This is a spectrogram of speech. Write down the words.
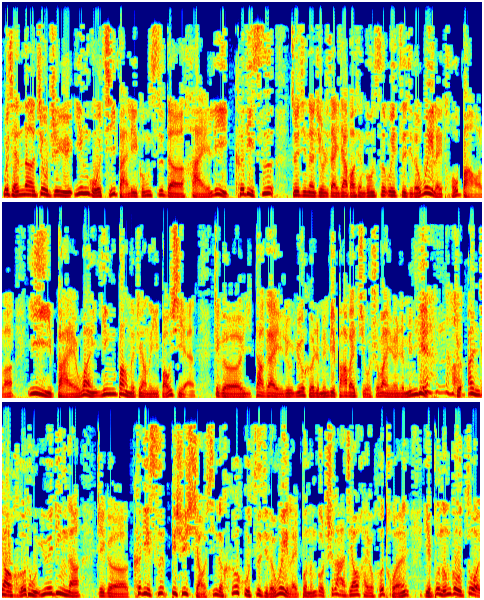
目前呢，就职于英国吉百利公司的海利科蒂斯，最近呢就是在一家保险公司为自己的味蕾投保了一百万英镑的这样的一保险，这个大概也就约合人民币八百九十万元人民币，就按照合同约定呢，这个柯蒂斯必须小心的呵护自己的味蕾，不能够吃辣椒，还有河豚，也不能够做，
